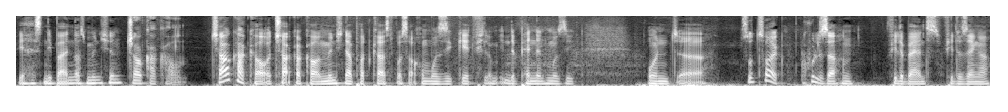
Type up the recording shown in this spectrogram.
Wie heißen die beiden aus München? Ciao, Kakao. Ciao Kakao, Ciao Kakao, ein Münchner Podcast, wo es auch um Musik geht, viel um Independent-Musik und äh, so Zeug. Coole Sachen, viele Bands, viele Sänger.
